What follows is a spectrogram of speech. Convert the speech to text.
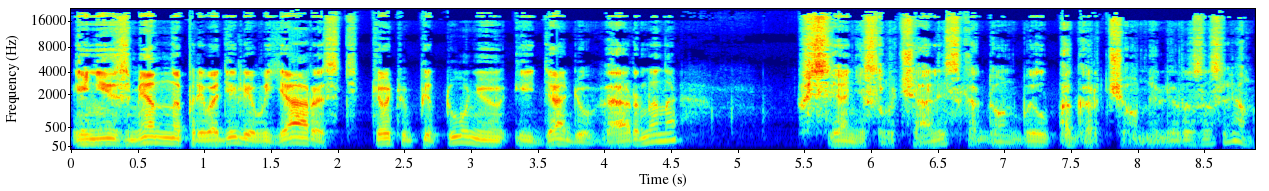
и неизменно приводили в ярость тетю Петунию и дядю Вернона, все они случались, когда он был огорчен или разозлен.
